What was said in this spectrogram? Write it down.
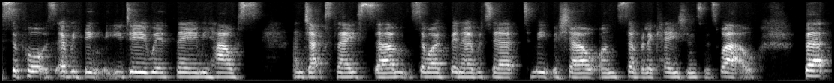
supports everything that you do with Naomi House and Jack's Place. Um, so I've been able to, to meet Michelle on several occasions as well. But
